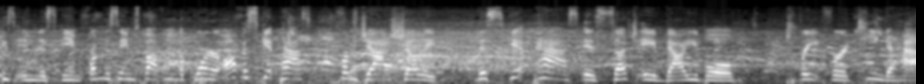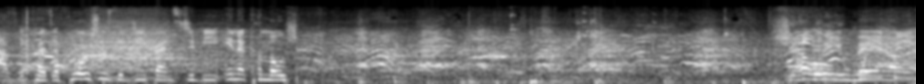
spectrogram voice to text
He's in this game from the same spot from the corner, off a skip pass from Jaz Shelley. This skip pass is such a valuable trait for a team to have because it forces the defense to be in a commotion. Shelley oh, whipping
